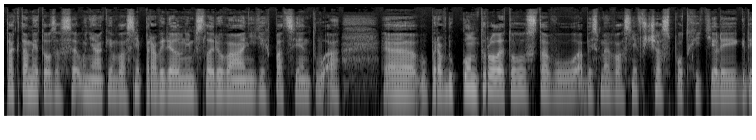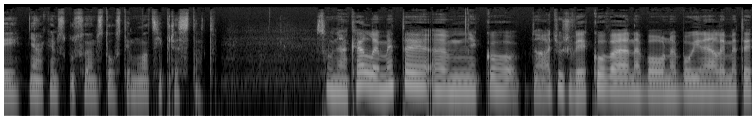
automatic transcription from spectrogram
tak tam je to zase o nějakém vlastně pravidelném sledování těch pacientů a eh, opravdu kontrole toho stavu, aby jsme vlastně včas podchytili, kdy nějakým způsobem s tou stimulací přestat. Jsou nějaké limity někoho, ať už věkové nebo, nebo jiné limity,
